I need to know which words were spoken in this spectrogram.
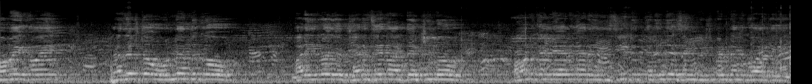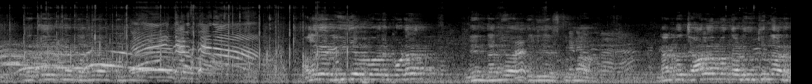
మమేకమై ప్రజలతో ఉన్నందుకు మరి ఈరోజు జనసేన అధ్యక్షులు పవన్ కళ్యాణ్ గారు ఈ సీటు తెలుగుదేశం విడిచిపెట్టినందుకు వారికి ప్రత్యేకంగా ధన్యవాదాలు. అలాగే బీజేపీ వారికి కూడా నేను ధన్యవాదాలు తెలియజేసుకున్నాను. నన్ను చాలా మంది అడుగుతున్నారు.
